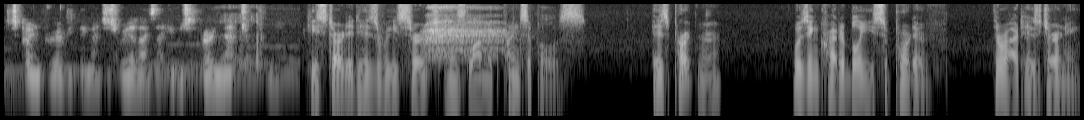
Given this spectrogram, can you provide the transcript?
just going through everything, I just realized that it was just very natural for me. He started his research on Islamic principles. His partner was incredibly supportive throughout his journey,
